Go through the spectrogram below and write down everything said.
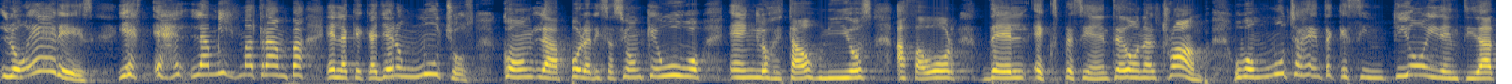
lo eres. Y es, la misma trampa en la que cayeron muchos con la polarización que hubo en los Estados Unidos a favor del expresidente Donald Trump. Hubo mucha gente que sintió identidad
